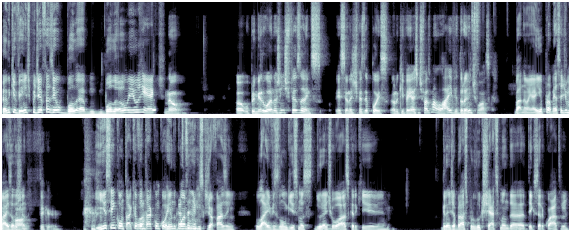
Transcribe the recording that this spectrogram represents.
ano que vem a gente podia fazer o é, bolão e o react. Não. O primeiro ano a gente fez antes. Esse ano a gente fez depois. Ano que vem a gente faz uma live durante o Oscar. Bah, não, e aí a promessa é demais, Alexandre. Oh, fica... e sem contar que eu vou estar concorrendo com amigos que já fazem lives longuíssimas durante o Oscar, que... Grande abraço pro Luke Schatzman, da Take 04,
